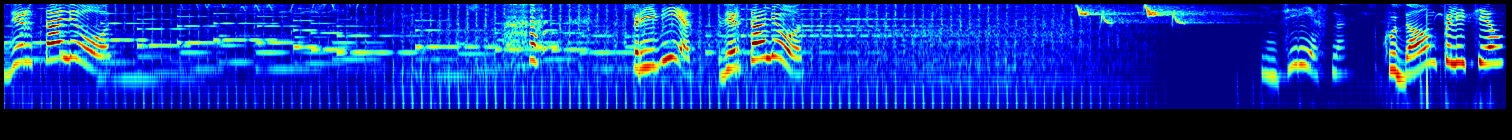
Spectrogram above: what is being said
Вертолет. Привет, вертолет! Интересно, куда он полетел?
